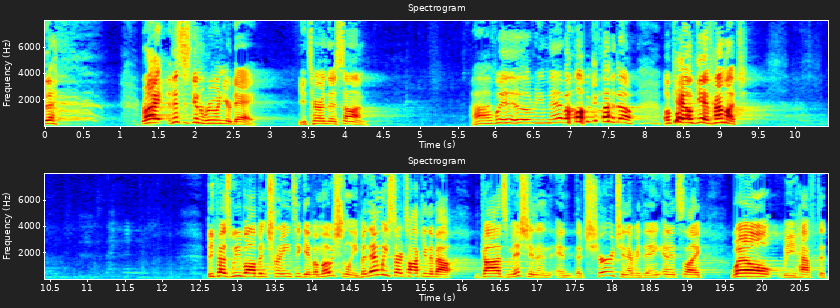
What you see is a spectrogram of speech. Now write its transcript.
The, right? This is going to ruin your day. You turn this on. I will remember. Oh, God, no. Okay, I'll give. How much? Because we've all been trained to give emotionally. But then we start talking about God's mission and, and the church and everything, and it's like, well, we have to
